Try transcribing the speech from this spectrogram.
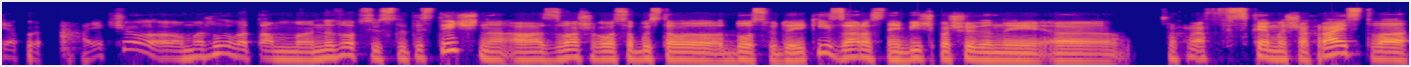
Дякую. А якщо можливо там не зовсім статистично, а з вашого особистого досвіду, який зараз найбільш поширений шахра... схеми шахрайства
